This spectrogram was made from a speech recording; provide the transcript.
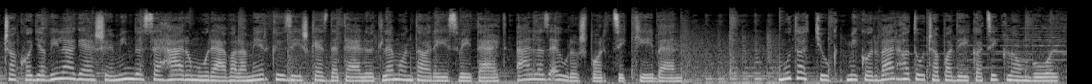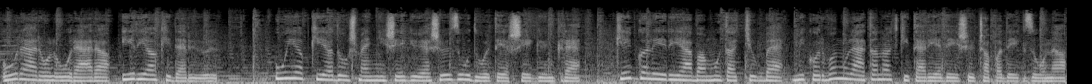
Csak hogy a világ első mindössze három órával a mérkőzés kezdete előtt lemondta a részvételt, áll az Eurosport cikkében. Mutatjuk, mikor várható csapadék a ciklomból, óráról órára, írja a kiderül. Újabb kiadós mennyiségű eső zúdul térségünkre. Képgalériában mutatjuk be, mikor vonul át a nagy kiterjedésű csapadékzóna.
